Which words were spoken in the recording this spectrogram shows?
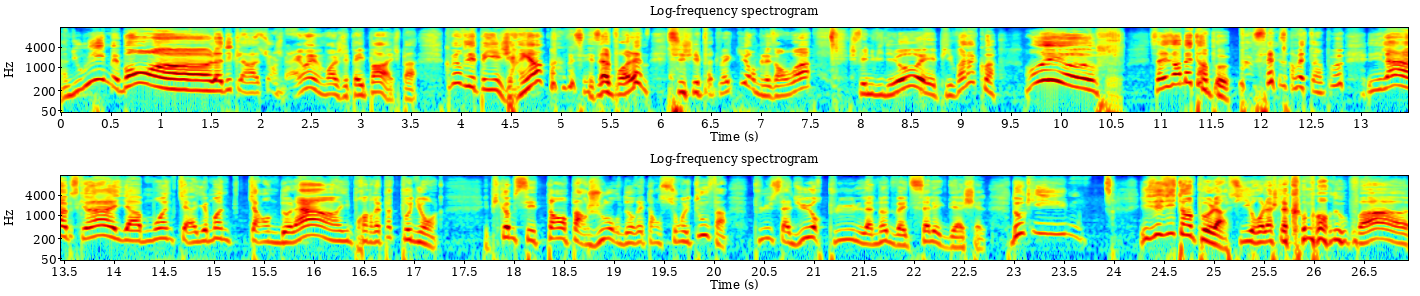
Elle dit oui, mais bon, euh, la déclaration. Je dis bah ouais, moi je les paye pas. Je pas. Combien vous avez payé? J'ai rien. c'est ça le problème. Si j'ai pas de facture, on me les envoie. Je fais une vidéo et puis voilà quoi. Oui, euh, ça les embête un peu. ça les embête un peu. Et là, parce que là, il y a moins de, il y a moins de 40 dollars, hein, ils prendraient pas de pognon. Et puis comme c'est temps par jour de rétention et tout, enfin, plus ça dure, plus la note va être salée avec DHL. Donc ils ils hésitent un peu là, s'ils relâchent la commande ou pas. Euh,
